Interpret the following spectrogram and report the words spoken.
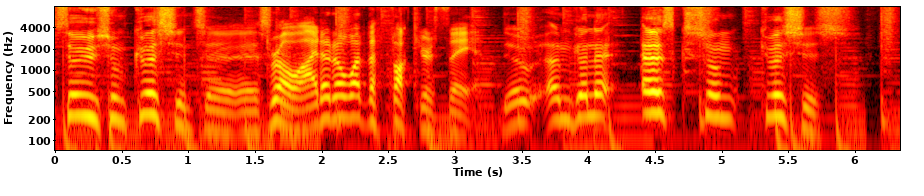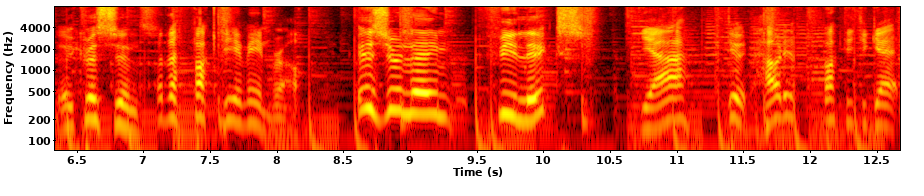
show you some questions. Uh, ask Bro, I don't know what the fuck you're saying. Yo, I'm gonna ask some questions. Uh, questions. What the fuck do you mean, bro? Is your name Felix? Yeah? Dude, how the fuck did you get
